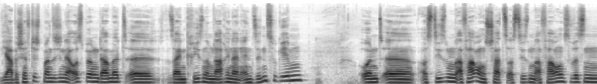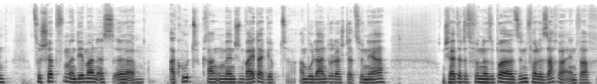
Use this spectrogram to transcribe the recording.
ja, beschäftigt man sich in der Ausbildung damit, äh, seinen Krisen im Nachhinein einen Sinn zu geben und äh, aus diesem Erfahrungsschatz, aus diesem Erfahrungswissen zu schöpfen, indem man es äh, akut kranken Menschen weitergibt, ambulant oder stationär. Ich halte das für eine super sinnvolle Sache einfach.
